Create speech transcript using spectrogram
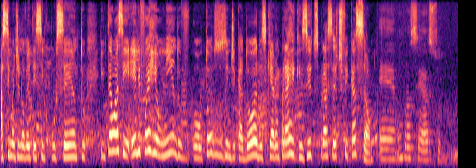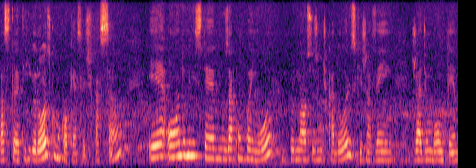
acima de 95%. Então, assim, ele foi reunindo todos os indicadores que eram pré-requisitos para a certificação. É um processo bastante rigoroso, como qualquer certificação, e onde o Ministério nos acompanhou por nossos indicadores, que já vem já de um bom tempo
